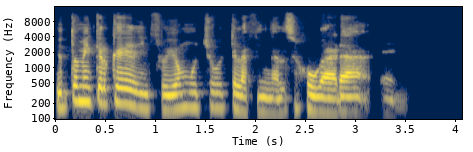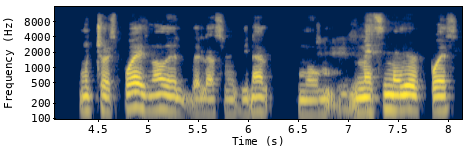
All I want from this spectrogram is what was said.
Yo también creo que influyó mucho, que la final se jugara mucho después, ¿no? De, de la semifinal, como Sí, sí. mes y medio después.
